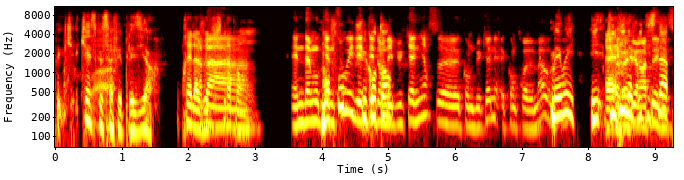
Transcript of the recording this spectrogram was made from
Qu- Qu'est-ce que ça fait plaisir. après, il a Ah joué bah, 10 snaps. hein. Ndamu M'en fous, Kansu, il était dans content. les Buccaneers euh, contre, Buccaneers, contre Mao. Mais oui, il- tu Ouais, me Ça dis, il a joué 10 rappeler snaps.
